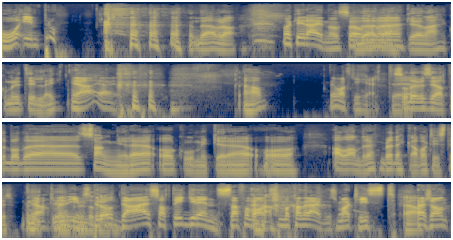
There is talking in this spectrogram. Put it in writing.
og impro. Det er bra. Må ikke regne oss som Det, det eh, ikke, nei, kommer i tillegg. Ja, ja, ja. Ja. Det var ikke helt Så det vil si at både sangere og komikere og alle andre ble dekka av artister. Men ja, Men impro, der satt de grensa for hva som kan regnes som artist. Ja. Det er sånn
